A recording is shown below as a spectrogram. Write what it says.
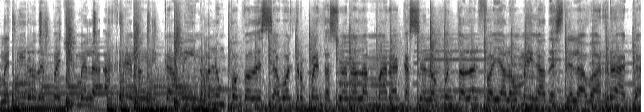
me tiro de pecho y me la arreglo en mi camino. Ponle un poco de sabor, trompeta, suena las maracas. Se lo cuento al alfa y al omega desde la barraca.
